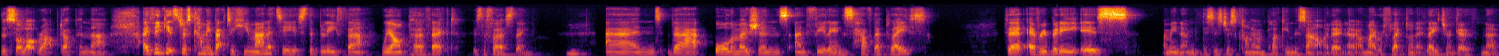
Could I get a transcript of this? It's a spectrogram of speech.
There's a lot wrapped up in that. I think it's just coming back to humanity. It's the belief that we aren't perfect, is the first thing. Mm and that all emotions and feelings have their place, that everybody is. I mean, I'm, this is just kind of I'm plucking this out. I don't know. I might reflect on it later and go no.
